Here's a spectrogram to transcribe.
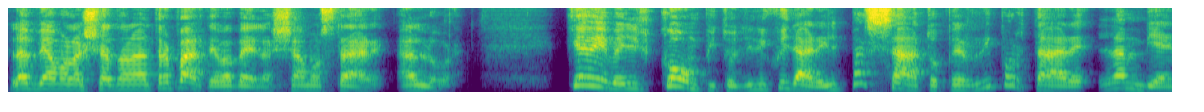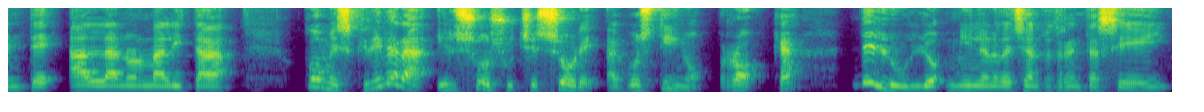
l'abbiamo lasciato un'altra parte, vabbè, lasciamo stare. Allora, che aveva il compito di liquidare il passato per riportare l'ambiente alla normalità, come scriverà il suo successore Agostino Rocca del luglio 1936.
